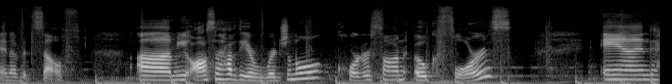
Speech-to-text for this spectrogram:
in of itself. Um, you also have the original quarter sawn oak floors and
